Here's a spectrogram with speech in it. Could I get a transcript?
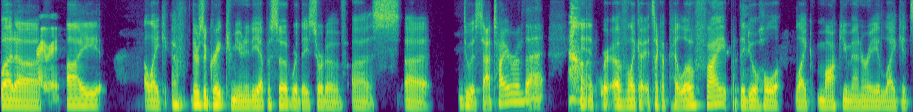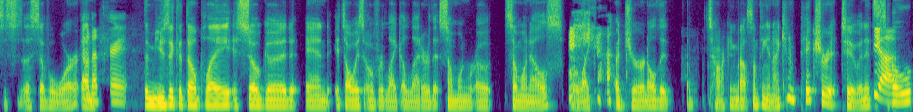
But uh right, right. I like have- there's a great community episode where they sort of uh uh do a satire of that and where of like a it's like a pillow fight but they do a whole like mockumentary like it's a civil war oh, that's great. the music that they'll play is so good and it's always over like a letter that someone wrote someone else or like a journal that uh, talking about something and i can picture it too and it's Yeah. so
